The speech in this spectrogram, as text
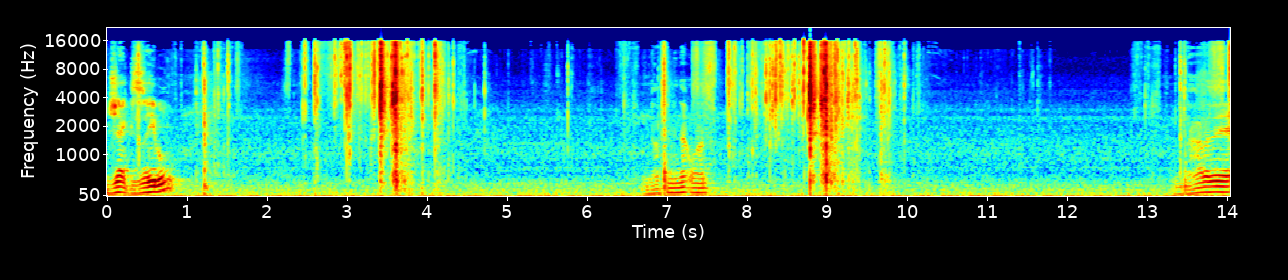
Jack Ziebell. Nothing in that one. Out of there.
